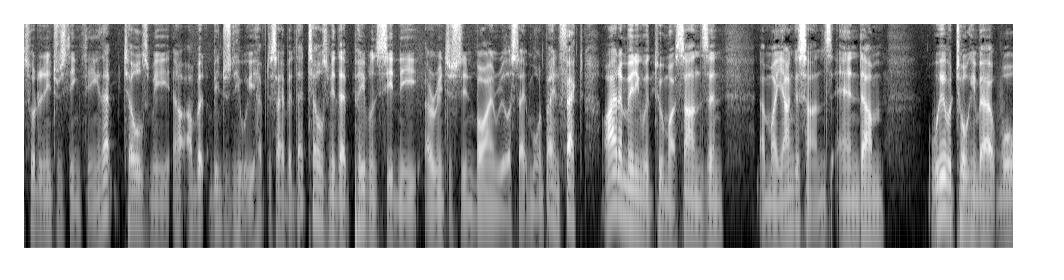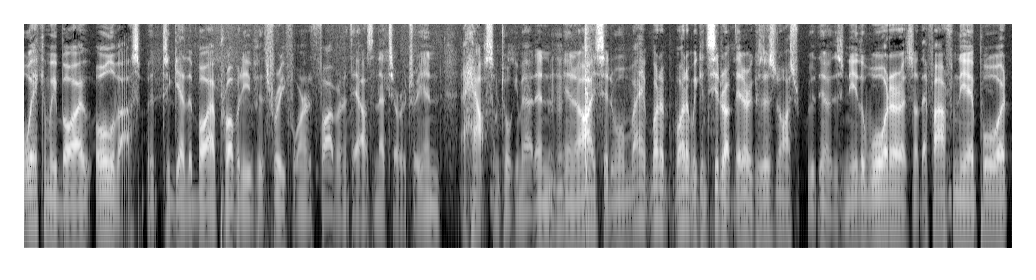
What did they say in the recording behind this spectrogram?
sort of an interesting thing. And that tells me, and I- I'd be interested to hear what you have to say, but that tells me that people in Sydney are interested in buying real estate more. But in fact, I had a meeting with two of my sons and uh, my younger sons, and um, we were talking about, well, where can we buy, all of us, but together, buy a property for three, four hundred, five hundred thousand, that territory, and a house I'm talking about. And, you know, I said, well, mate, why don't, why don't we consider up that area? Because it's nice, you know, it's near the water, it's not that far from the airport.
